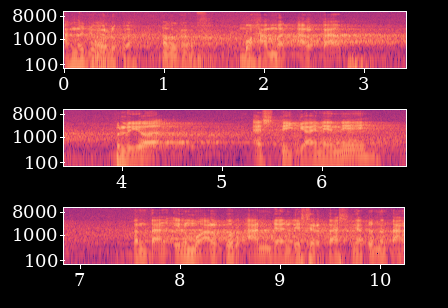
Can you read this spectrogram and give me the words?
Anda juga Al lupa? Alkaf. Muhammad Alkaf. Beliau S3 nya ini tentang ilmu Al-Quran dan disertasinya itu tentang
